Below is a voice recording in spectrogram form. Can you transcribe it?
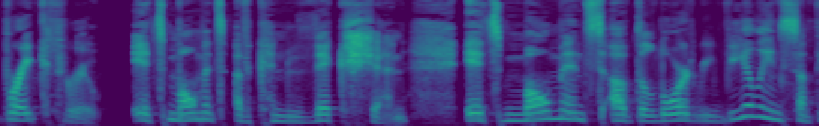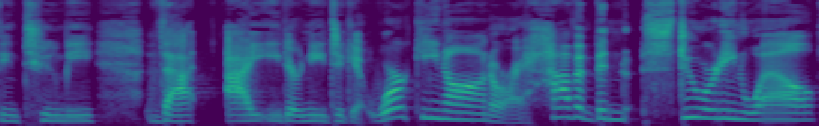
breakthrough it's moments of conviction. It's moments of the Lord revealing something to me that I either need to get working on or I haven't been stewarding well.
